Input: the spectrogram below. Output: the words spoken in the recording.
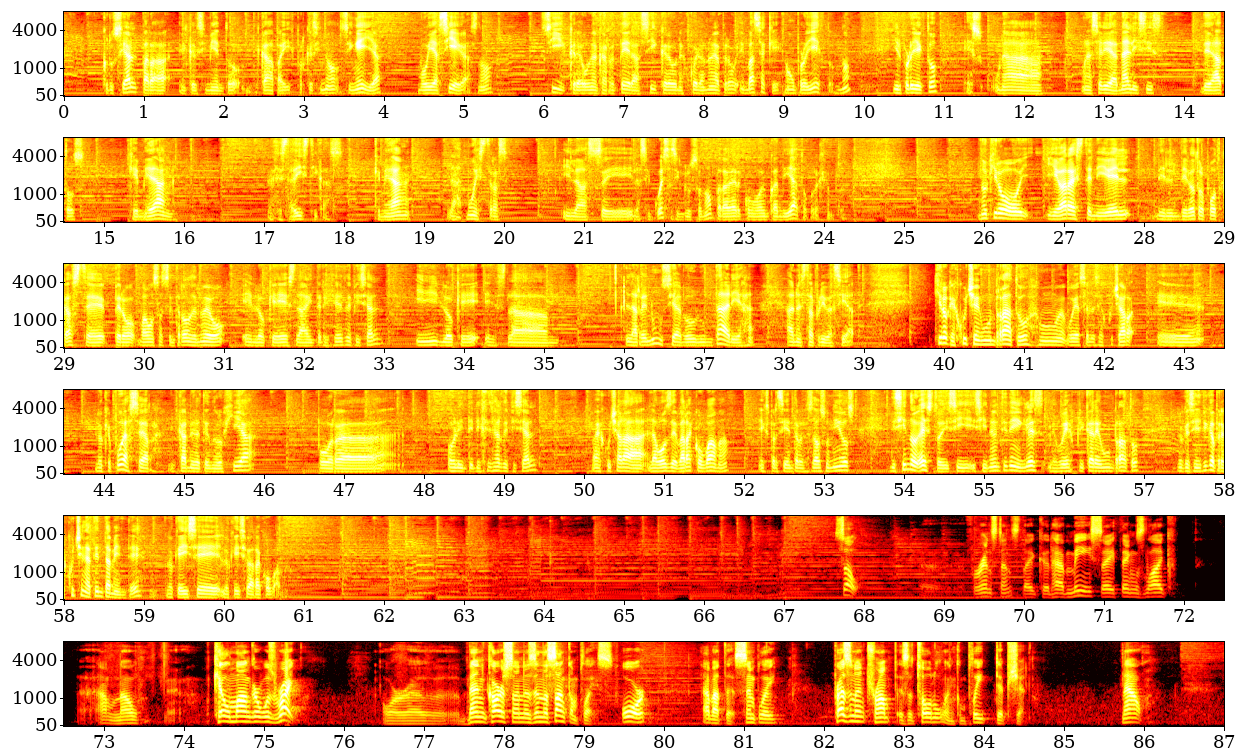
crucial para el crecimiento de cada país, porque si no, sin ella, voy a ciegas, ¿no? Sí, creo una carretera, sí, creo una escuela nueva, pero ¿en base a qué? A un proyecto, ¿no? Y el proyecto es una, una serie de análisis de datos que me dan las estadísticas, que me dan las muestras y las, eh, las encuestas incluso, ¿no? Para ver cómo va un candidato, por ejemplo. No quiero llegar a este nivel del, otro podcast, eh, pero vamos a centrarnos de nuevo en lo que es la inteligencia artificial y lo que es la, la renuncia voluntaria a nuestra privacidad. Quiero que escuchen un rato, voy a hacerles escuchar eh, lo que puede hacer en cambio de tecnología por, ah, o la inteligencia artificial. Van a escuchar a la voz de Barack Obama, expresidente de los Estados Unidos, diciendo esto. Y si, si no entienden inglés, les voy a explicar en un rato lo que significa, pero escuchen atentamente ¿eh? lo, que dice, lo que dice Barack Obama. So, uh, for instance, they could have me say things like, uh, I don't know, uh, Killmonger was right. Or uh, Ben Carson is in the sunken place. Or, how about this? Simply, President Trump is a total and complete dipshit. Now,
